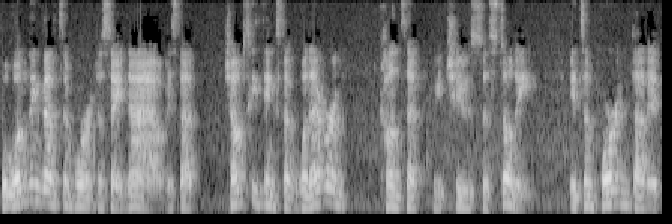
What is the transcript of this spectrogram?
But one thing that it's important to say now is that Chomsky thinks that whatever concept we choose to study, it's important that it,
